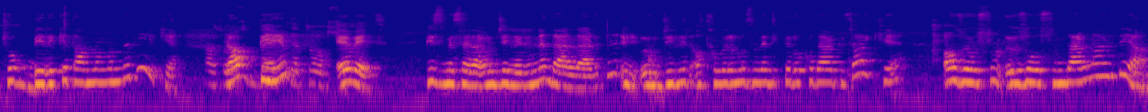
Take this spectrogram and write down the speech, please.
çok bereket anlamında değil ki. Rabbim, Evet. Biz mesela önceleri ne derlerdi? Ö- Önceleri atalarımızın dedikleri o kadar güzel ki az olsun öz olsun derlerdi ya.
